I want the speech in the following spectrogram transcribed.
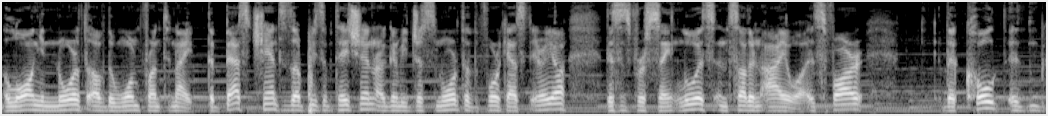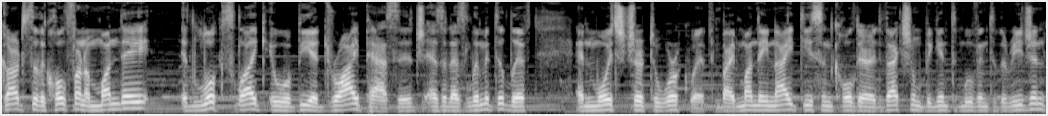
along and north of the warm front tonight. The best chances of precipitation are going to be just north of the forecast area. This is for St. Louis and southern Iowa. As far the cold in regards to the cold front on Monday, it looks like it will be a dry passage as it has limited lift and moisture to work with. By Monday night, decent cold air advection will begin to move into the region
